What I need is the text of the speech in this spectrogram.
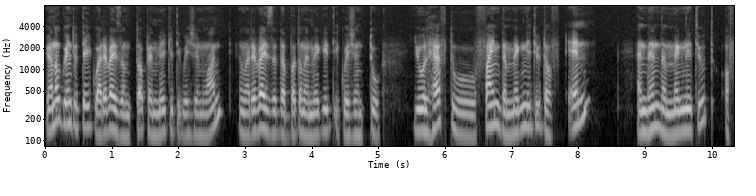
you are not going to take whatever is on top and make it equation 1 and whatever is at the bottom and make it equation 2. You will have to find the magnitude of n and then the magnitude of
